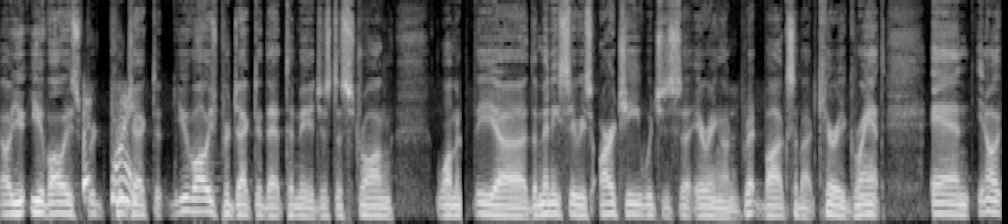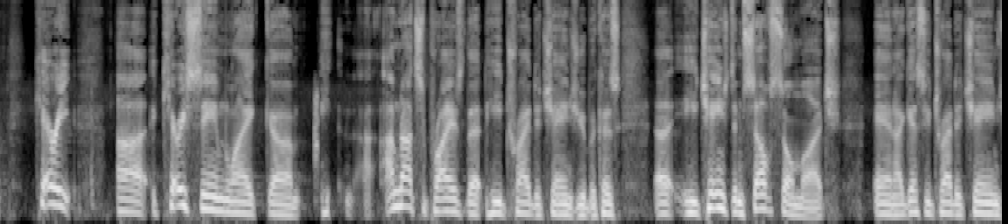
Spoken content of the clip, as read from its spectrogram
Oh, you, you've always pro- projected you've always projected that to me. Just a strong woman. The uh, the miniseries Archie, which is uh, airing on BritBox about Cary Grant, and you know Cary uh, Cary seemed like um, he, I'm not surprised that he tried to change you because uh, he changed himself so much, and I guess he tried to change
